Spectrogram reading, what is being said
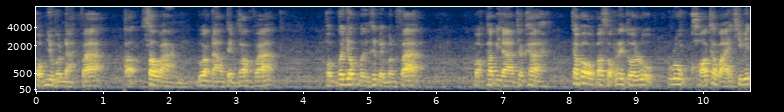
ผมอยู่บนดาดฟ้า ก็สว่างดวงดาวเต็มท้องฟ้า ผมก็ยกมือขึ้นไปบนฟ้า บอกพระบิดาเจ้าค่ะถ้าพระองค์ประสงค์ในตัวลูก ลูกขอถวายชีวิต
